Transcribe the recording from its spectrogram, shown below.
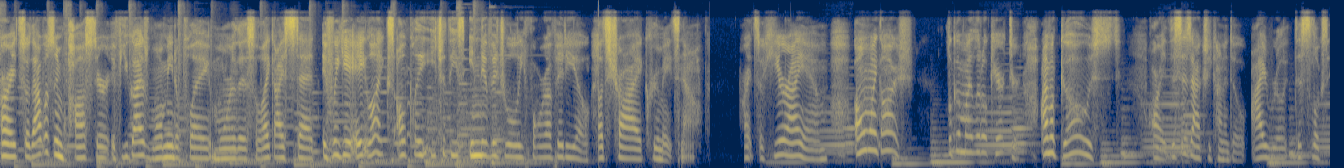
Alright, so that was Imposter. If you guys want me to play more of this, like I said, if we get 8 likes, I'll play each of these individually for a video. Let's try Crewmates now. Alright, so here I am. Oh my gosh! Look at my little character. I'm a ghost. Alright, this is actually kind of dope. I really, this looks,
